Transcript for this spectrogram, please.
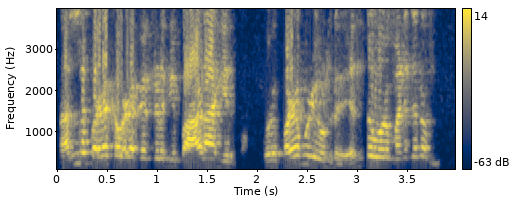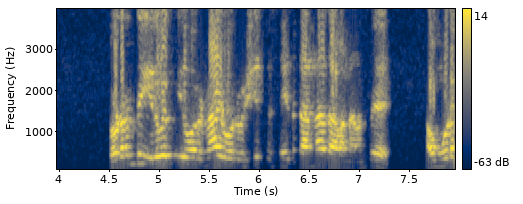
நல்ல பழக்க வழக்கங்களுக்கு இப்ப ஆளாகி இருக்கும். ஒரு பழமொழி உண்டு எந்த ஒரு மனிதனும் தொடர்ந்து இருபத்தி ஒரு நாள் ஒரு விஷயத்த செய்தான்னா அது அவனை வந்து அவங்க கூட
